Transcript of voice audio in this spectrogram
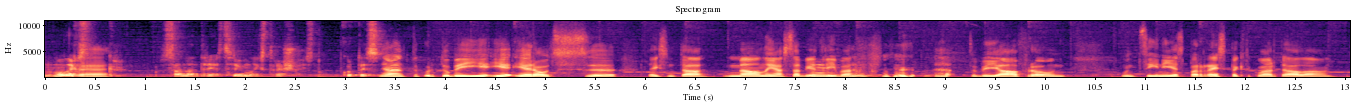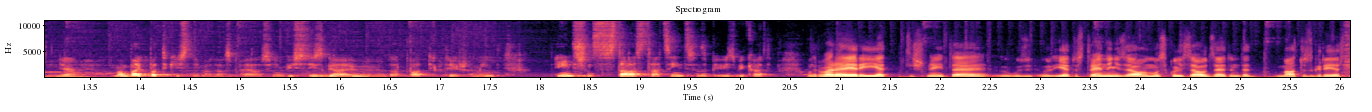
Nu, man liekas, ka San Andrēs tas ir man liekas, trešais. Nu, kur tas Jā, tu, kur tu biji ie, ie, ieraudzis, eh, teiksim tā, melnajā sabiedrībā. Mhm. tu biji afro un, un cīnījies par respektu kvartālā. Un, Jā, jā. jā. Man baigi patīk īstenībā tā spēles. Viņi visi izgāja tā patiku tiešām. in- Interesants stāsts, tāds interesants bija. Viss bija kārtībā. Un Tur varēja arī iet, te, uz, uz, iet uz treniņu zāli, muskuļus audzēt un tad matus griezt.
